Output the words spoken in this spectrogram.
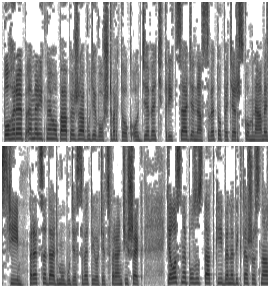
Pohreb emeritného pápeža bude vo štvrtok o 9.30 na Svetopeterskom námestí. Predsedať mu bude svätý otec František. Telesné pozostatky Benedikta XVI.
